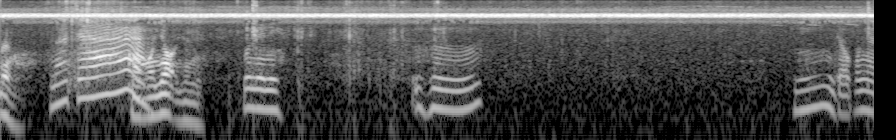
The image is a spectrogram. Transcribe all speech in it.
หนึ่งๆมาจ้ามันก็เหยาะอยู่นี่มันเลยนี่อือหือนี่ดอกว่าไง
